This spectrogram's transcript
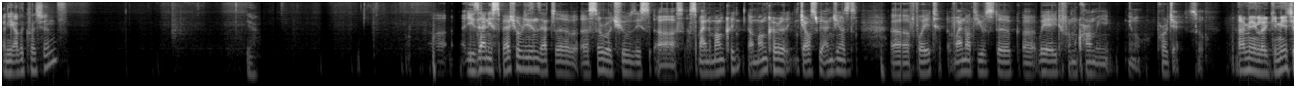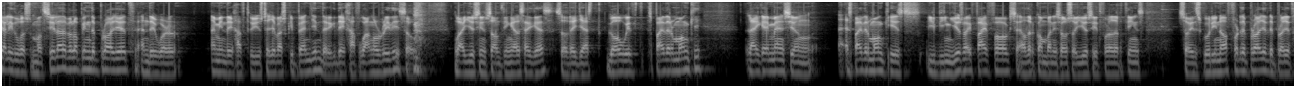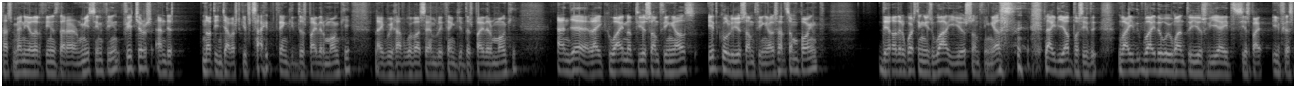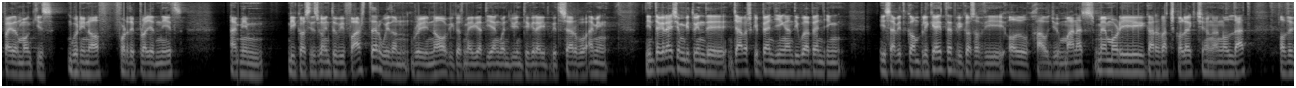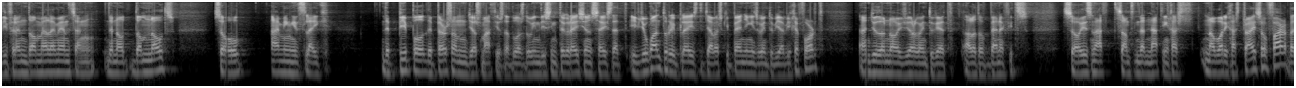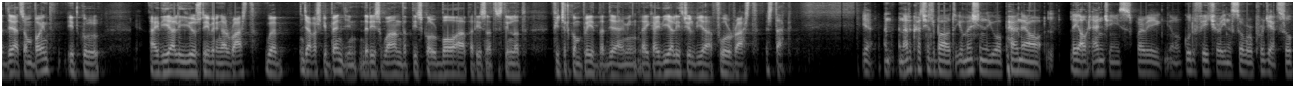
Any other questions? Yeah. Uh, is there any special reason that uh, a server chooses uh, SpiderMonkey uh, Monker JavaScript engine uh, for it? Why not use the uh, V8 from Chrome, you know, project? So. I mean, like initially it was Mozilla developing the project, and they were, I mean, they have to use a JavaScript engine. They they have one already, so why using something else? I guess so. They just go with Spider Monkey. Like I mentioned, Spider Monkey is being used by Firefox. Other companies also use it for other things. So it's good enough for the project. The project has many other things that are missing features, and the, not in JavaScript side. Thank you to Spider Monkey. Like we have WebAssembly. Thank you to Spider Monkey. And yeah, like why not use something else? It could use something else at some point. The other question is why use something else? like the opposite. Why, why do we want to use V8 if SpiderMonkey is good enough for the project needs? I mean, because it's going to be faster, we don't really know, because maybe at the end when you integrate with Servo, I mean, the integration between the JavaScript engine and the web engine is a bit complicated because of the all how you manage memory, garbage collection, and all that of the different DOM elements and the DOM nodes. So, I mean, it's like the people, the person, Josh Matthews, that was doing this integration says that if you want to replace the JavaScript engine, it's going to be a big effort, and you don't know if you're going to get a lot of benefits. So it's not something that nothing has, nobody has tried so far, but yeah, at some point it could ideally use even a Rust web JavaScript engine. There is one that is called Boa, but it's not, still not feature complete. But yeah, I mean, like ideally it should be a full Rust stack. Yeah, and another question is about you mentioned your parallel layout engine is very you know good feature in the Servo project. So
